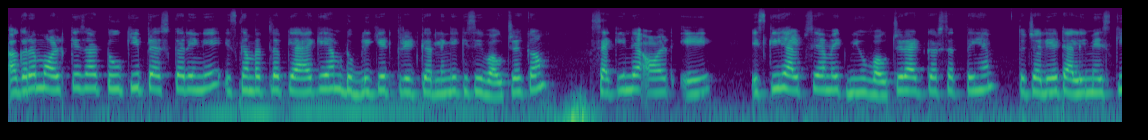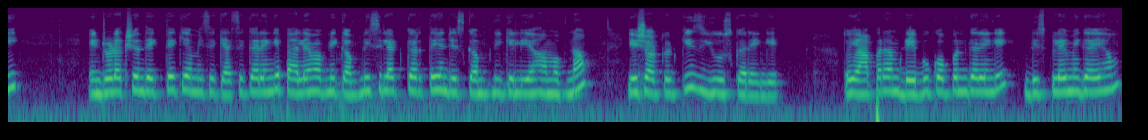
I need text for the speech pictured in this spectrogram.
अगर हम ऑल्ट के साथ टू की प्रेस करेंगे, इसका मतलब क्या है कि हम डुप्लीकेट क्रिएट कर लेंगे किसी वाउचर का। सेकेंड है ऑल्ट ए इसकी हेल्प से हम एक न्यू वाउचर ऐड कर सकते हैं। तो चलिए टैली में इसकी इंट्रोडक्शन देखते हैं कि हम इसे कैसे करेंगे। पहले हम अपनी कंपनी सिलेक्ट करते हैं, जिस कंपनी के लिए हम अपना ये शॉर्टकट कीज़ यूज़ करेंगे। तो यहाँ पर हम डे बुक ओपन करेंगे। डिस्प्ले में गए हम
